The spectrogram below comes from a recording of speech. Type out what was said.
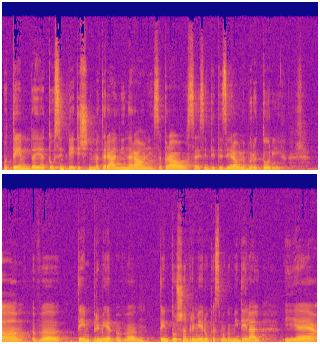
po tem, da je to sintetični material, ni naravni, se pravi, se je sintetiziral v laboratorijih. Um, v tem, primer, v tem točnem primeru, ki smo ga mi delali, je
